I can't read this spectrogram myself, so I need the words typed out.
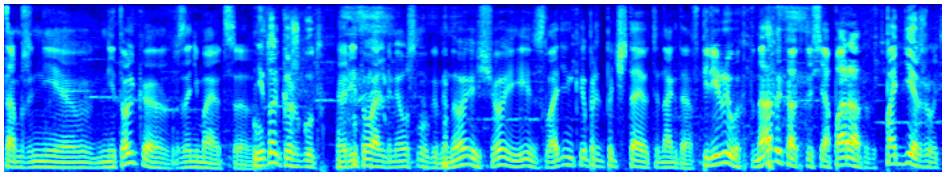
Там же не, не только занимаются Не только жгут. ритуальными услугами, но еще и сладенькое предпочитают иногда. В перерывах-то надо как-то себя порадовать. Поддерживать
